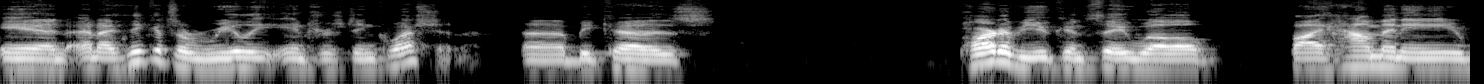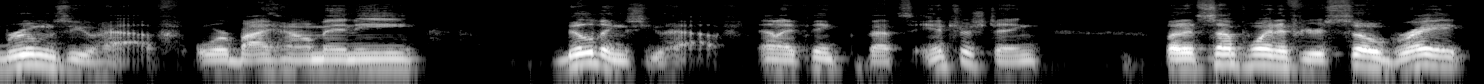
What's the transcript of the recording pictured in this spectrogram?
And and I think it's a really interesting question uh, because part of you can say, well, by how many rooms you have or by how many buildings you have. And I think that's interesting. But at some point, if you're so great,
